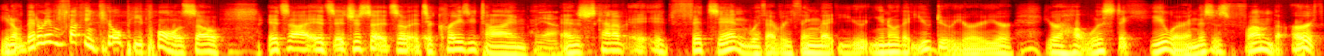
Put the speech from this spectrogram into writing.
you know they don't even fucking kill people. So it's uh it's it's just a, it's a it's a crazy time. Yeah. and it's just kind of it, it fits in with everything that you you know that you do. You're you're you're a holistic healer and this is from the earth.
